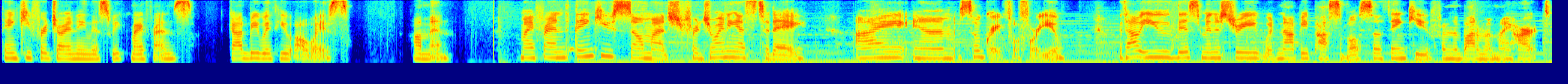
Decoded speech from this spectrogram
Thank you for joining this week, my friends. God be with you always. Amen. My friend, thank you so much for joining us today. I am so grateful for you. Without you, this ministry would not be possible. So thank you from the bottom of my heart.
